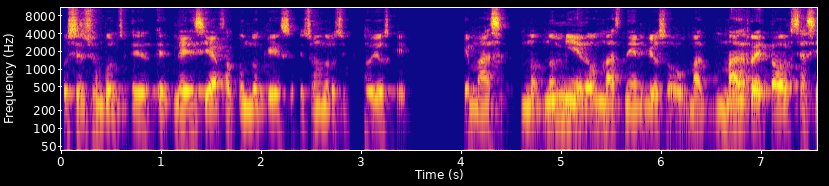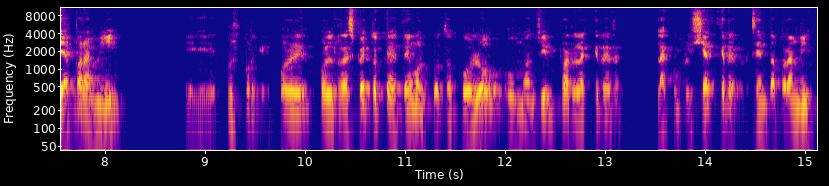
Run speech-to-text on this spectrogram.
pues es un, le decía a Facundo que es, es, uno de los episodios que, que más, no, no miedo, más nervios o más, retador se hacía para mí, eh, pues porque, por, el respeto que tengo al protocolo o más bien por la, la complejidad que representa para mí.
